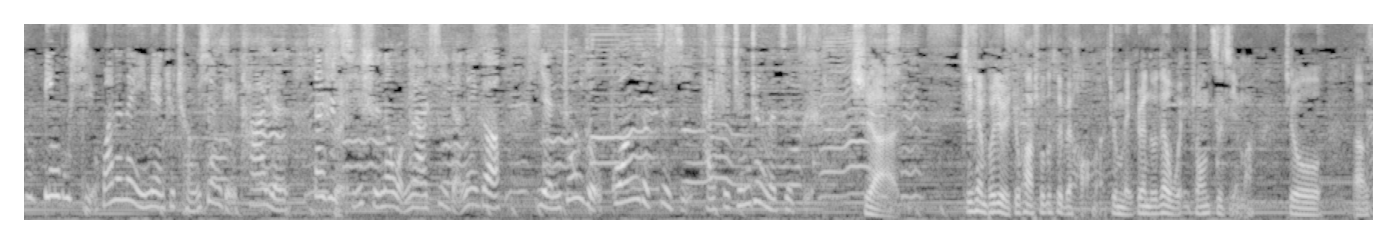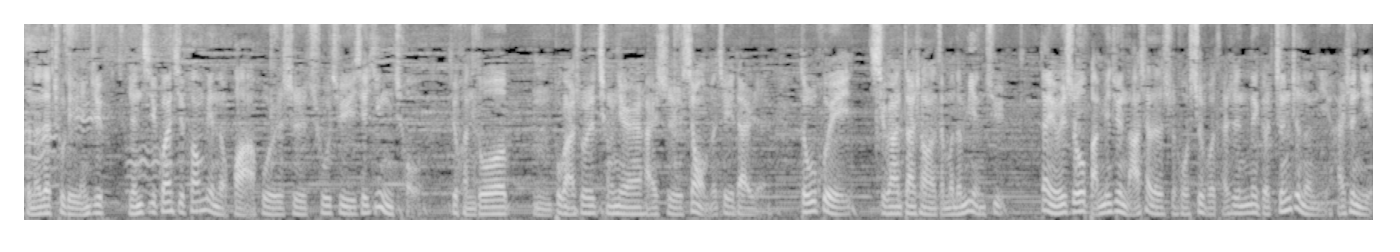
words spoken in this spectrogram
不并不喜欢的那一面去呈现给他人。但是其实呢，我们要记得那个眼中有光的。自己才是真正了自己。是啊，之前不就有一句话说的特别好嘛？就每个人都在伪装自己嘛。就呃，可能在处理人际人际关系方面的话，或者是出去一些应酬，就很多嗯，不管说是成年人还是像我们这一代人，都会习惯戴上了咱们的面具。但有的时候把面具拿下来的时候，是否才是那个真正的你？还是你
